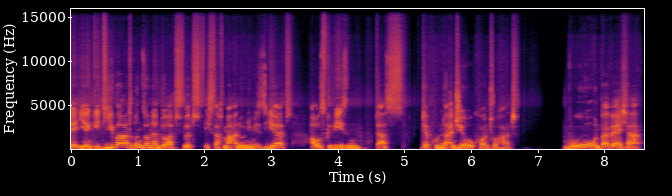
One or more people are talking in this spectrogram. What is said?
der ING DIBA drin, sondern dort wird, ich sag mal, anonymisiert ausgewiesen, dass der Kunde ein Girokonto hat. Wo und bei welcher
